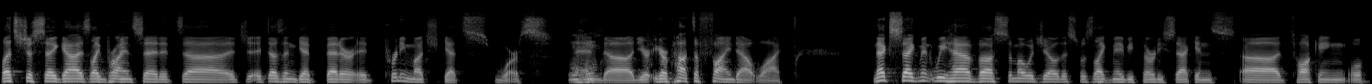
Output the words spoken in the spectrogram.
let's just say, guys, like Brian said, it uh it, it doesn't get better. It pretty much gets worse. Mhm. And uh you're you're about to find out why. Next segment, we have uh, Samoa Joe. This was like maybe 30 seconds, uh, talking, well,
